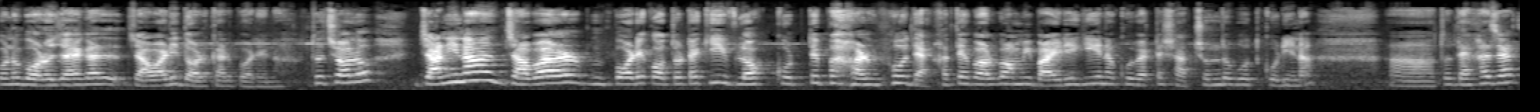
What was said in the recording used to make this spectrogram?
কোনো বড় জায়গা যাওয়ারই দরকার পড়ে না। তো চলো, জানি না যাওয়ার পরে কতটা কি ব্লগ করতে পারব, দেখাতে পারব, আমি বাইরে গিয়ে না খুব একটা স্বাচ্ছন্দ্য বোধ করি না। তো দেখা যাক।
